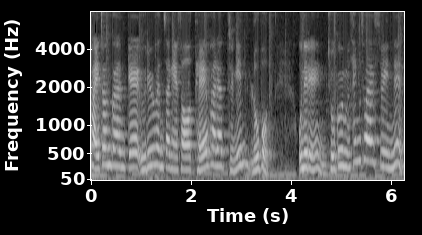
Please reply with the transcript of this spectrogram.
발전과 함께 의료 현장에서 대활약 중인 로봇. 오늘은 조금 생소할 수 있는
